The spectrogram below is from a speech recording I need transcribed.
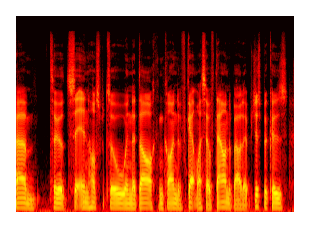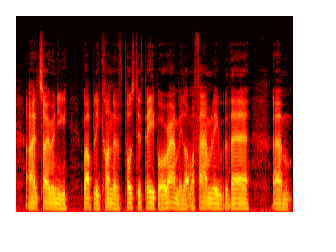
um, to sit in hospital in the dark and kind of get myself down about it, just because I had so many bubbly kind of positive people around me. Like my family were there, um,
